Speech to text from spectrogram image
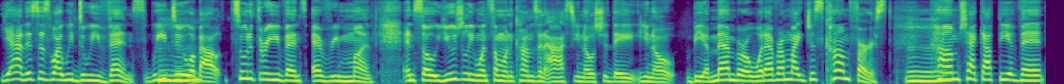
yeah, this is why we do events. We do mm-hmm. about two to three events every month. And so usually when someone comes and asks, you know, should they, you know, be a member or whatever, I'm like, just come 1st mm-hmm. Come check out the event.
